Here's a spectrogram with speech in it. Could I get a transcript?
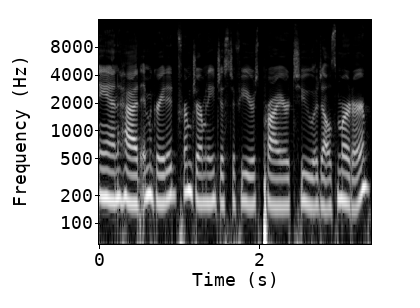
and had immigrated from Germany just a few years prior to Adele's murder.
